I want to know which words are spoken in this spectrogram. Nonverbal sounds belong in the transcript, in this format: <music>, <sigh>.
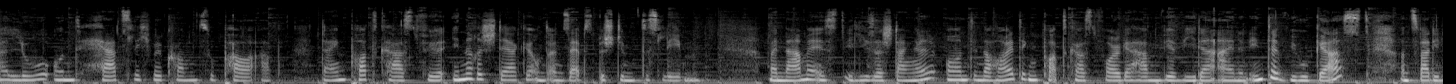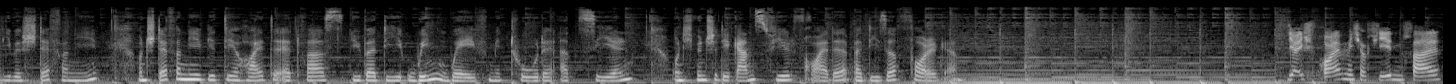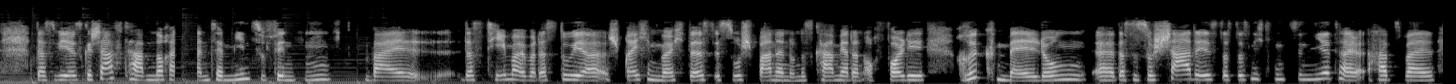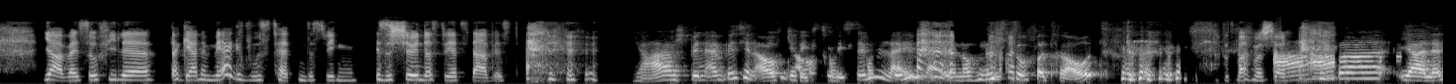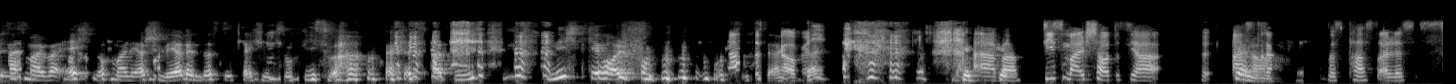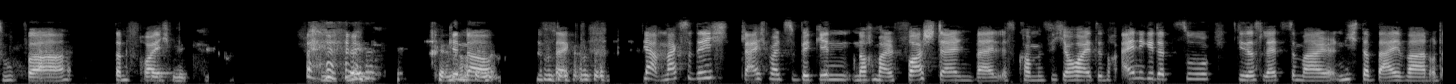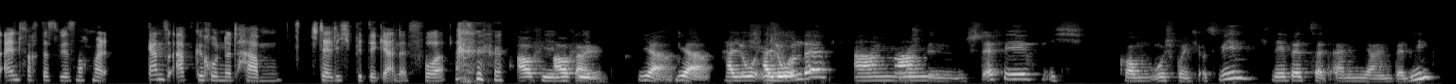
Hallo und herzlich willkommen zu Power Up, dein Podcast für innere Stärke und ein selbstbestimmtes Leben. Mein Name ist Elisa Stangl und in der heutigen Podcast-Folge haben wir wieder einen Interviewgast und zwar die liebe Stephanie. Und Stephanie wird dir heute etwas über die Wingwave-Methode erzählen und ich wünsche dir ganz viel Freude bei dieser Folge. Ich freue mich auf jeden Fall, dass wir es geschafft haben, noch einen Termin zu finden, weil das Thema, über das du ja sprechen möchtest, ist so spannend und es kam ja dann auch voll die Rückmeldung, äh, dass es so schade ist, dass das nicht funktioniert hat, weil ja, weil so viele da gerne mehr gewusst hätten. Deswegen ist es schön, dass du jetzt da bist. <laughs> Ja, ich bin ein bisschen aufgeregt trotzdem, leider <laughs> noch nicht so vertraut. Das machen wir schon. Aber ja, letztes Mal war echt nochmal erschwerend, dass die Technik so fies war. <laughs> Es hat nicht, nicht geholfen. Ja, das glaube ich. <laughs> Aber diesmal schaut es ja astral. Genau. Das passt alles super. Dann freue ich mich. Genau. genau. Perfekt. Ja, magst du dich gleich mal zu Beginn nochmal vorstellen, weil es kommen sicher heute noch einige dazu, die das letzte Mal nicht dabei waren und einfach, dass wir es nochmal ganz abgerundet haben. Stell dich bitte gerne vor. <laughs> Auf jeden Auf Fall. Ja, ja. Hallo, hallo. Runde. Ähm, ich ähm. bin Steffi. Ich komme ursprünglich aus Wien. Ich lebe jetzt seit einem Jahr in Berlin.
